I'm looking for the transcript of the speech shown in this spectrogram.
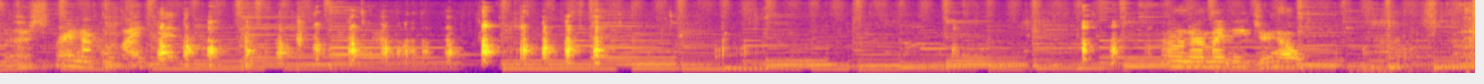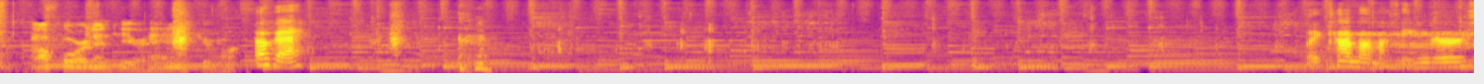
So she's probably not gonna like it. I don't know, I might need your help. I'll pour it into your hand if you want. Okay. On my fingers.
